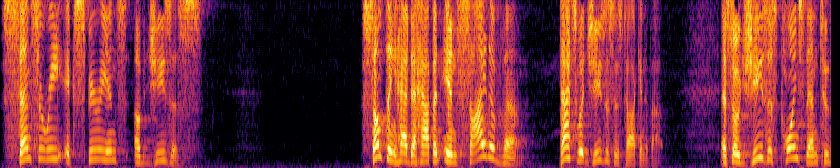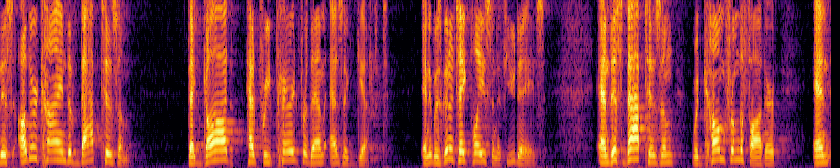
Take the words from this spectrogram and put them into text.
sensory experience of Jesus. Something had to happen inside of them. That's what Jesus is talking about. And so Jesus points them to this other kind of baptism that God had prepared for them as a gift. And it was going to take place in a few days. And this baptism would come from the Father, and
